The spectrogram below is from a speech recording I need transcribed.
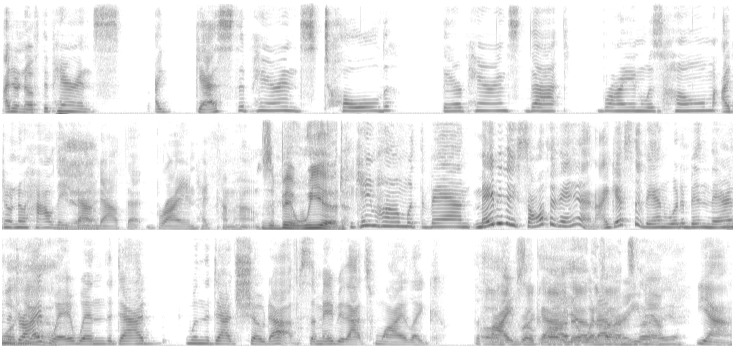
I don't know if the parents, I guess the parents told their parents that Brian was home. I don't know how they Yeah. found out that Brian had come home. it's a bit weird. He came home with the van. Maybe they saw the van. I guess the van would have been there in Well, the yeah. driveway when the dad when the dad showed up. So maybe that's why like the Oh, fight broke like, oh, out yeah, or whatever. You there, know? yeah. Yeah.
